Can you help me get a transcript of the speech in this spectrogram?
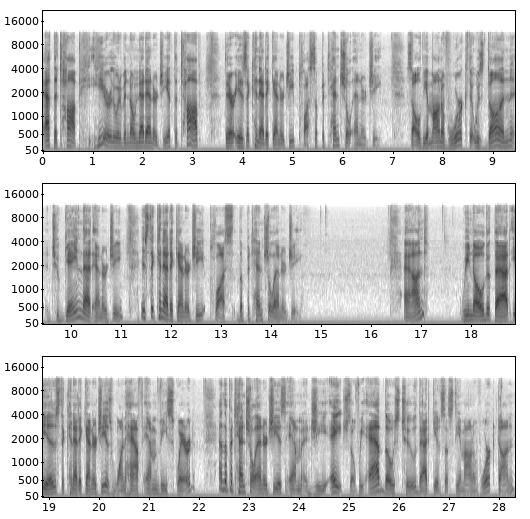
at the top here there would have been no net energy at the top there is a kinetic energy plus a potential energy so the amount of work that was done to gain that energy is the kinetic energy plus the potential energy and we know that that is the kinetic energy is 1 half mv squared and the potential energy is mgh. So if we add those two that gives us the amount of work done.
